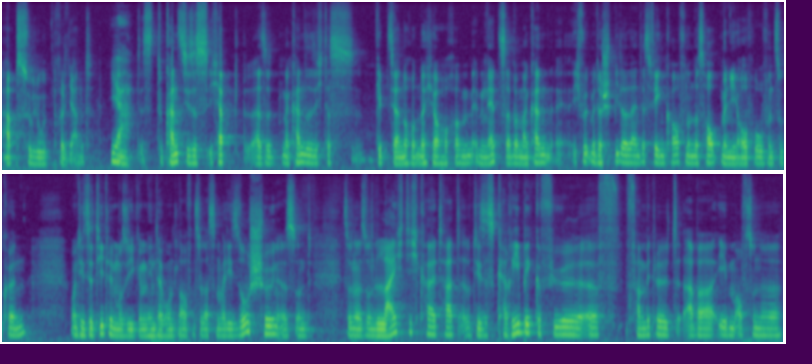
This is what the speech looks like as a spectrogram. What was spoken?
absolut brillant. Ja. Das, du kannst dieses, ich habe, also man kann sich das, gibt es ja noch und nöcher auch im, im Netz, aber man kann, ich würde mir das Spiel allein deswegen kaufen, um das Hauptmenü aufrufen zu können und diese Titelmusik im Hintergrund laufen zu lassen, weil die so schön ist und so eine, so eine Leichtigkeit hat, also dieses Karibikgefühl äh, vermittelt, aber eben auf so eine,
